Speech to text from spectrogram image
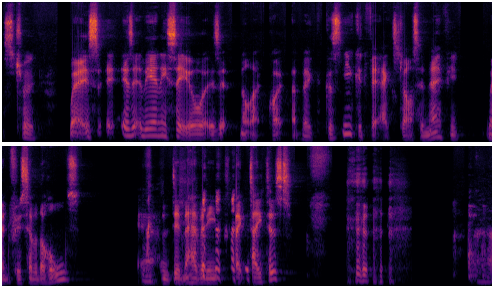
It's true. Where is is it the NEC or is it not that quite that big? Because you could fit X class in there if you went through some of the halls Yeah. and didn't have any spectators. Uh,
